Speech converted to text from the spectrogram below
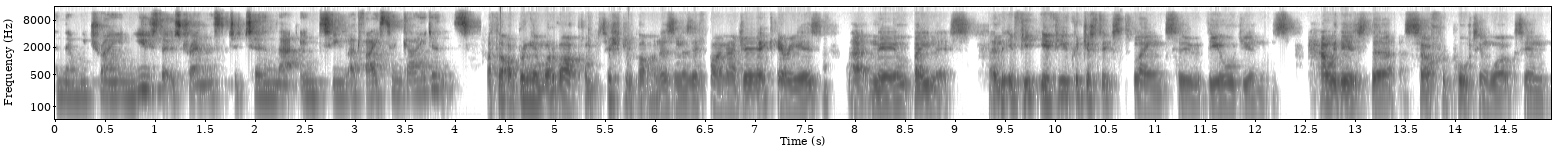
and then we try and use those trends to turn that into advice and guidance. I thought I'd bring in one of our competition partners, and as if by magic, here he is, uh, Neil Bayliss. And if you if you could just explain to the audience how it is that self-reporting works in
